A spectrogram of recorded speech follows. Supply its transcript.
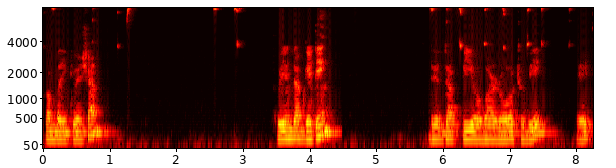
from the equation, we end up getting delta p over rho to be h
